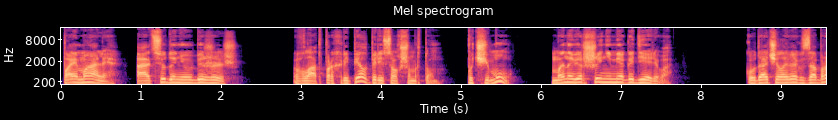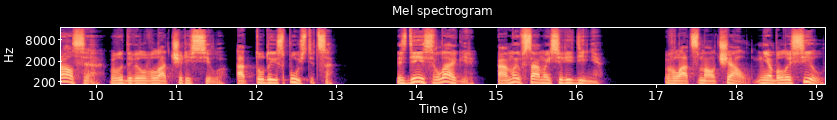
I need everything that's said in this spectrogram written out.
«Поймали, а отсюда не убежишь». Влад прохрипел пересохшим ртом. «Почему? Мы на вершине мега-дерева». «Куда человек взобрался?» — выдавил Влад через силу. «Оттуда и спустится». Здесь лагерь, а мы в самой середине». Влад смолчал, не было сил,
